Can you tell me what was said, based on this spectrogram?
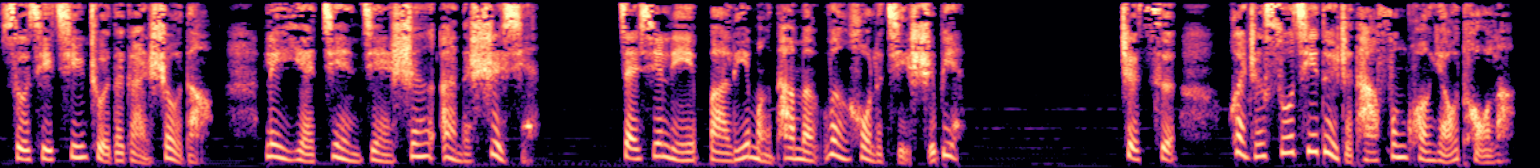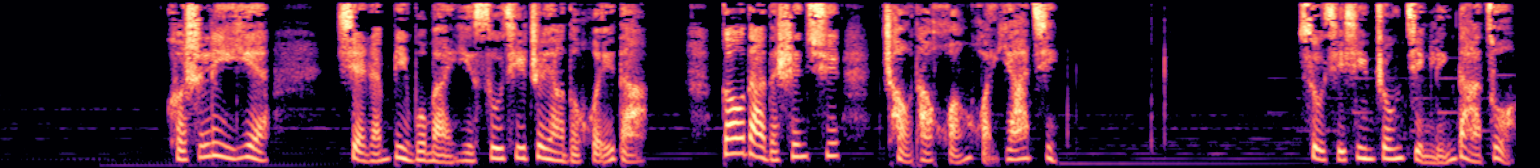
苏七清楚的感受到立业渐渐深暗的视线，在心里把李猛他们问候了几十遍。这次换成苏七对着他疯狂摇头了。可是立业显然并不满意苏七这样的回答，高大的身躯朝他缓缓压近。苏七心中警铃大作，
